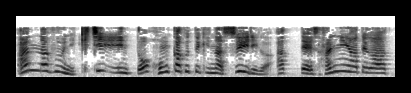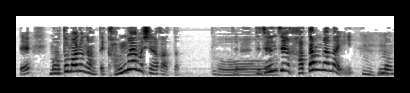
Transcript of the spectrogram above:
あんな風にきちんと本格的な推理があって、犯人当てがあって、まとまるなんて考えもしなかったって言って、で全然破綻がないの、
